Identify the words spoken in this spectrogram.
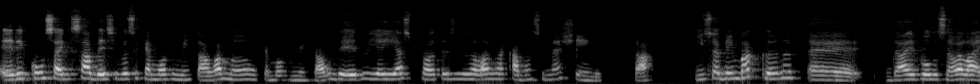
Ele consegue saber se você quer movimentar a mão, quer movimentar o dedo, e aí as próteses elas acabam se mexendo? Isso é bem bacana é, da evolução, ela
